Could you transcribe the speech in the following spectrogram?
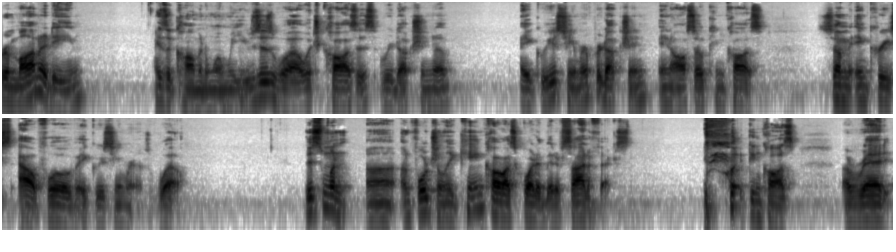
Brimonidine is a common one we use as well, which causes reduction of aqueous humor production and also can cause some increased outflow of aqueous humor as well. This one, uh, unfortunately, can cause quite a bit of side effects. it can cause a red,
